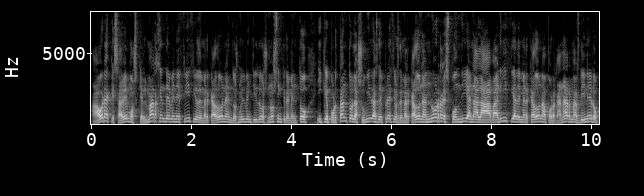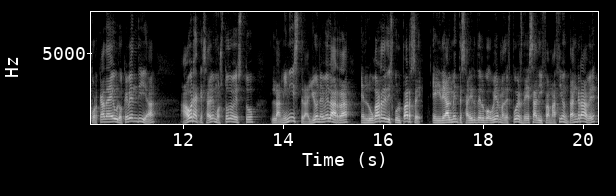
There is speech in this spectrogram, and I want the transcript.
ahora que sabemos que el margen de beneficio de Mercadona en 2022 no se incrementó y que por tanto las subidas de precios de Mercadona no respondían a la avaricia de Mercadona por ganar más dinero por cada euro que vendía, ahora que sabemos todo esto, la ministra Yone Belarra, en lugar de disculparse e idealmente salir del gobierno después de esa difamación tan grave,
